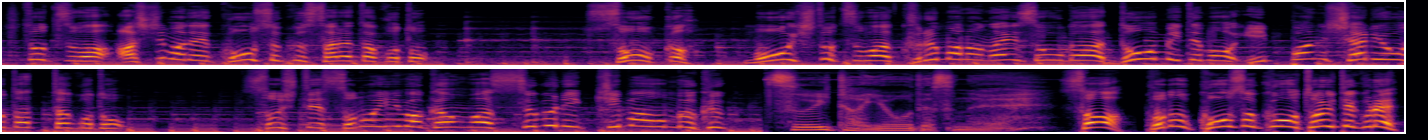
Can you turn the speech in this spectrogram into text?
一つは足まで拘束されたこと。そうか。もう一つは車の内装がどう見ても一般車両だったこと。そしてその違和感はすぐに牙を向く。ついたようですね。さあこの拘束を解いてくれ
